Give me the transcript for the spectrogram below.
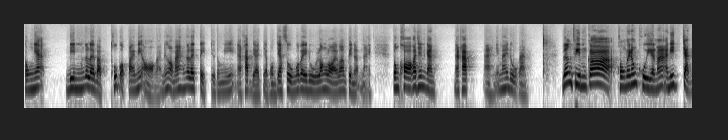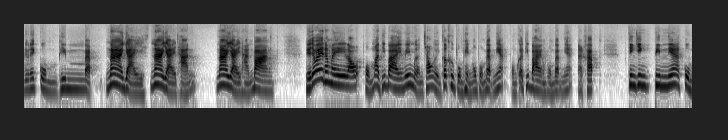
ตรงเนี้ยดินมันก็เลยแบบทุบออกไปไม่ออกอะนึกออกไหมมันก็เลยติดอยู่ตรงนี้นะครับเดี๋ยวเดี๋ยวผมจะซูมเข้าไปดูร่องรอยว่ามันเป็นแบบไหน ตรงคอก็เช่นกัน นะครับอะนี่มาให้ดูกัน เรื่องพิมพ์ก็คงไม่ต้องคุยกันมั้งอันนี้จัดอยู่ในกลุ่มพิมพ์แบบหน้าใหญ่ หน้าใหญ่ฐาน หน้าใหญ่ฐานบาง เดี๋ยวจะว่าทำไมเราผมอธิบายไม่เหมือนช่องอื่น ก็คือผมเห็นของผมแบบเนี้ยผมก็อธิบายของผมแบบเนี้ยนะครับ จริง ๆ พิมพ์เนี้ยกลุ่ม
